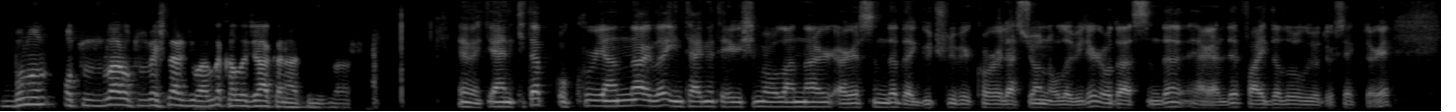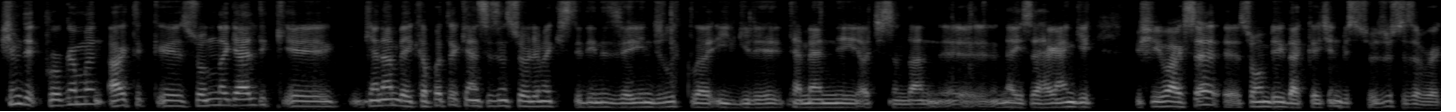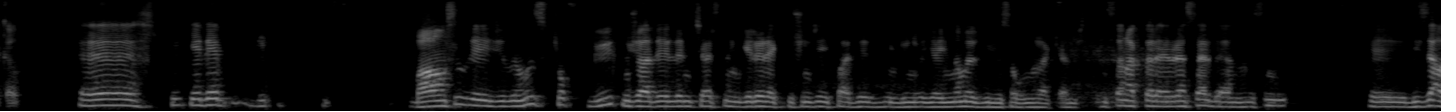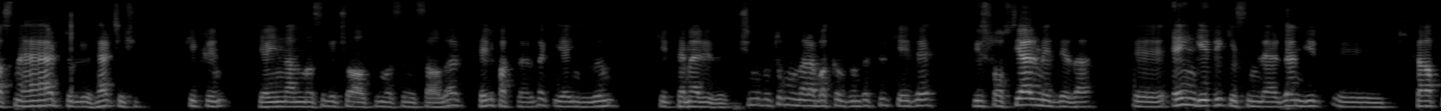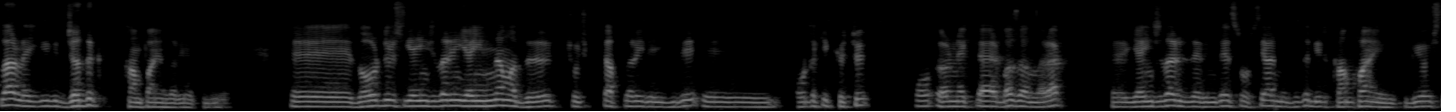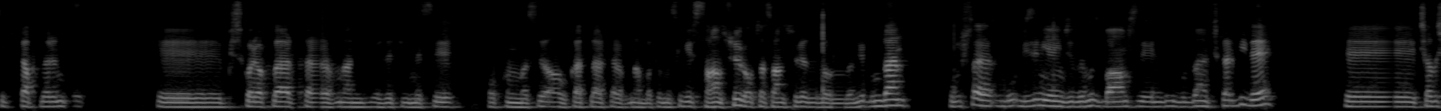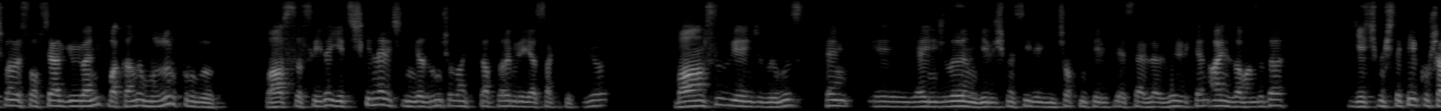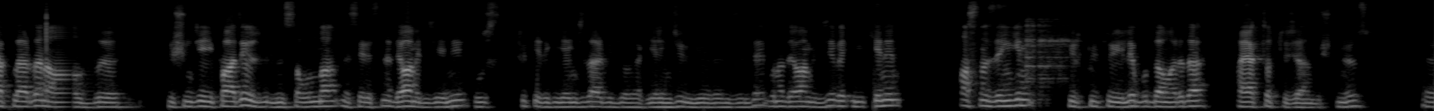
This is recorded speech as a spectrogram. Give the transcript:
bunun 30'lar 35'ler civarında kalacağı kanaatimiz var. Evet yani kitap okuyanlarla internet erişimi olanlar arasında da güçlü bir korelasyon olabilir. O da aslında herhalde faydalı oluyordur sektöre. Şimdi programın artık e, sonuna geldik. E, Kenan Bey kapatırken sizin söylemek istediğiniz yayıncılıkla ilgili temenni açısından e, neyse herhangi bir şey varsa son bir dakika için biz sözü size bırakalım. Türkiye'de bağımsız yayıncılığımız çok büyük mücadelelerin içerisinden gelerek düşünce ifade özgürlüğünü ve yayınlama özgürlüğünü savunarak gelmiştir. İnsan Hakları Evrensel Beyannamesi'nin e, bize aslında her türlü, her çeşit fikrin yayınlanması ve çoğaltılmasını sağlar. Telif hakları da yayıncılığın temelidir. Şimdi bütün bunlara bakıldığında Türkiye'de bir sosyal medyada e, en geri kesimlerden bir e, kitaplarla ilgili bir cadık kampanyaları yapılıyor e, doğru dürüst yayıncıların yayınlamadığı çocuk kitapları ile ilgili e, oradaki kötü o örnekler baz alınarak e, yayıncılar üzerinde sosyal medyada bir kampanya yürütülüyor. İşte kitapların e, psikologlar tarafından gözetilmesi, okunması, avukatlar tarafından bakılması bir sansür, otosansüre zorlanıyor. Bundan uluslar, bu bizim yayıncılığımız, bağımsız yayıncılık buradan çıkar. Bir de e, Çalışma ve Sosyal Güvenlik Bakanlığı Muzur Kurulu vasıtasıyla yetişkinler için yazılmış olan kitaplara bile yasak getiriyor. Bağımsız yayıncılığımız hem e, yayıncılığın gelişmesiyle ilgili çok nitelikli eserler verirken aynı zamanda da geçmişteki kuşaklardan aldığı düşünce ifade özgürlüğünü savunma meselesine devam edeceğini bu Türkiye'deki yayıncılar birliği olarak yayıncı üyelerimizin de buna devam edeceği ve ülkenin aslında zengin bir kültürüyle bu damarı da ayakta tutacağını düşünüyoruz. Ee,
